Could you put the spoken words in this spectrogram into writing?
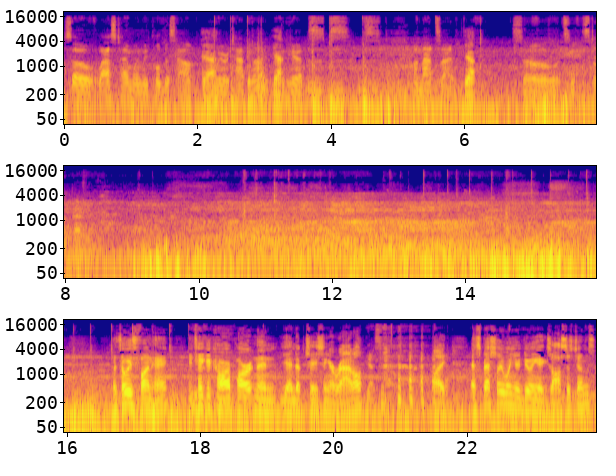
so last time when we pulled this out, Yeah. we were tapping on it. Yeah. You could hear it bzz, bzz, bzz on that side. Yeah. So let's see if it still does it. It's always fun, hey? You take a car apart and then you end up chasing a rattle. Yes. Like, especially when you're doing exhaust systems,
